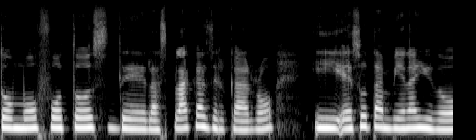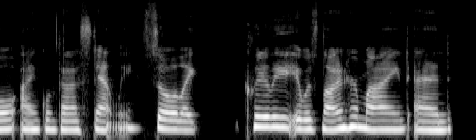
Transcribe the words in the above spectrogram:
tomó fotos de las placas del carro y eso también ayudó a encontrar a Stanley. So like clearly it was not in her mind and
